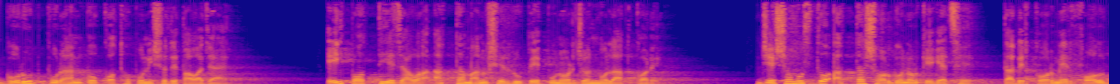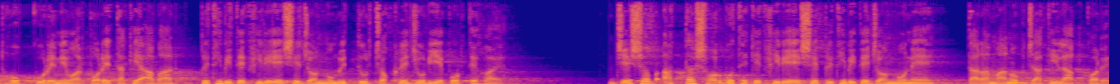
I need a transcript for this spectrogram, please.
গরুড পুরাণ ও কথোপনিষদে পাওয়া যায়। এই পথ দিয়ে যাওয়া আত্মা মানুষের রূপে পুনর্জন্ম লাভ করে। যে সমস্ত আত্মা স্বর্গনরকে গেছে, তাদের কর্মের ফল ভোগ করে নেওয়ার পরে তাকে আবার পৃথিবীতে ফিরে এসে জন্মমৃত্যুর চক্রে জড়িয়ে পড়তে হয়। যেসব আত্মা স্বর্গ থেকে ফিরে এসে পৃথিবীতে জন্ম নেয়, তারা মানব জাতি লাভ করে।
